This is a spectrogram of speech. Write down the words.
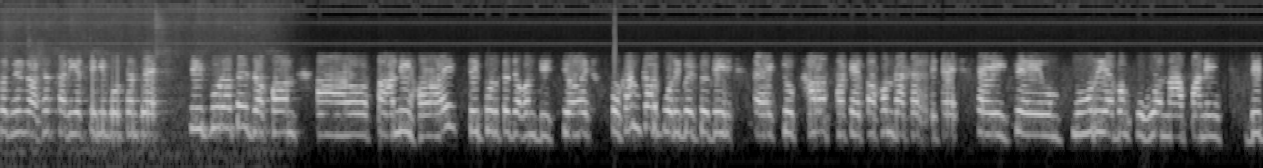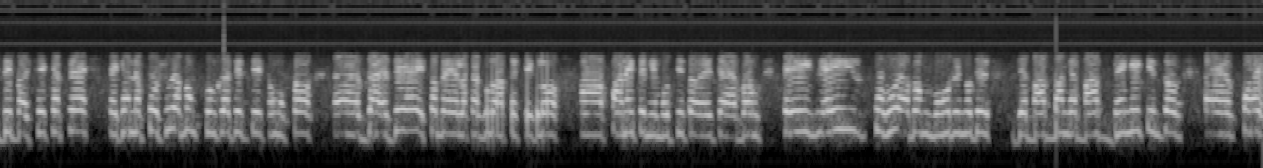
থেকে রাশেদ কারিয়ার তিনি বলছেন যে ত্রিপুরাতে যখন পানি হয় ত্রিপুরাতে যখন বৃষ্টি হয় ওখানকার পরিবেশ যদি একটু খারাপ থাকে তখন দেখা যায় এই মুহুরি এবং কুহুয়া না পানি বৃদ্ধি পায়। সেক্ষেত্রে এখানে পশু এবং ফুল গাছের যে সমস্ত যা- এইসব এলাকাগুলো আছে সেগুলো পানিতে নিমজ্জিত হয়ে যায় এবং এই এই কুহু এবং মুহুরী নদীর যে বাঁধ ভাঙে বাঁধ ভেঙে কিন্তু আহ, কয়েক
